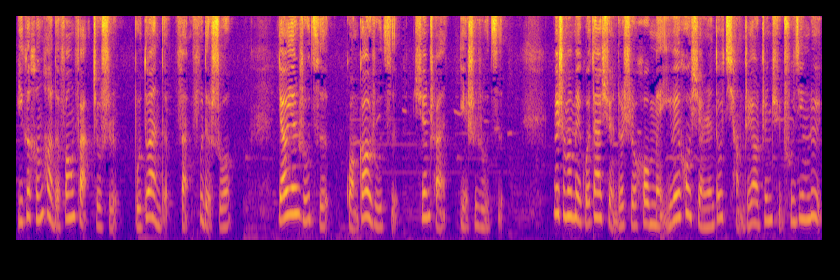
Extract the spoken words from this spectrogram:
一个很好的方法就是不断的、反复的说。谣言如此，广告如此，宣传也是如此。为什么美国大选的时候，每一位候选人都抢着要争取出镜率？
